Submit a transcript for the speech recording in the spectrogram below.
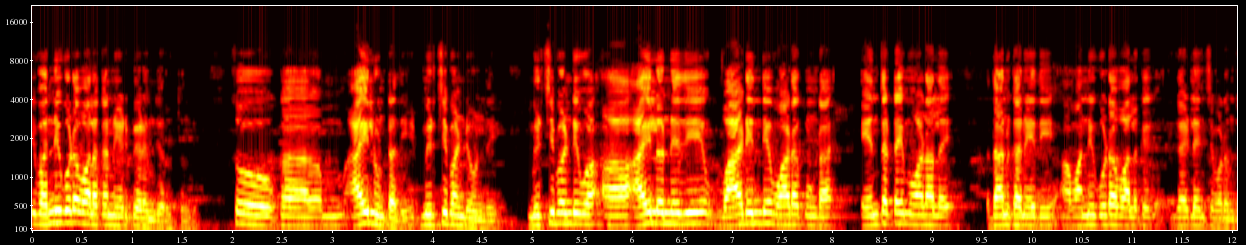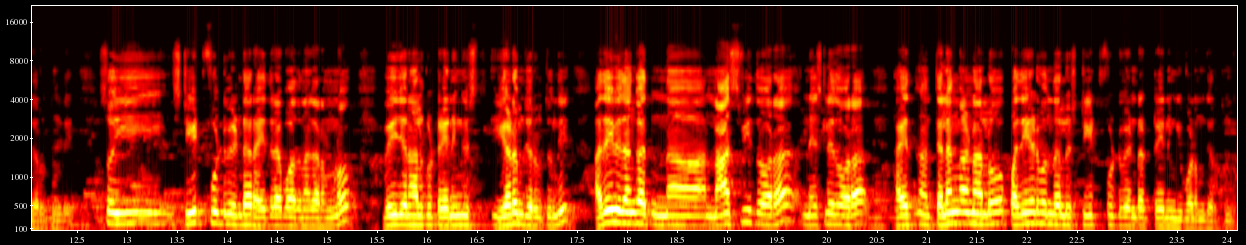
ఇవన్నీ కూడా వాళ్ళకన్నా నేర్పించడం జరుగుతుంది. సో ఒక ఆయిల్ ఉంటుంది మిర్చి బండి ఉంది. మిర్చి బండి వా- ఆ ఆయిల్ అనేది వాడిందే వాడకుండా ఎంత టైం వాడాలి దానికి అనేది అవన్నీ కూడా వాళ్ళకి గైడ్లైన్స్ ఇవ్వడం జరుగుతుంది. సో ఈ స్ట్రీట్ ఫుడ్ వెండర్ హైదరాబాద్ నగరంలో వెయ్యి జనాలకు ట్రైనింగ్ ఇవ్వడం జరుగుతుంది. అదేవిధంగా నా నాస్వి ద్వారా నెస్లే ద్వారా హై తెలంగాణలో పదిహేడు వందలు స్ట్రీట్ ఫుడ్ వెండర్ ట్రైనింగ్ ఇవ్వడం జరుగుతుంది.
